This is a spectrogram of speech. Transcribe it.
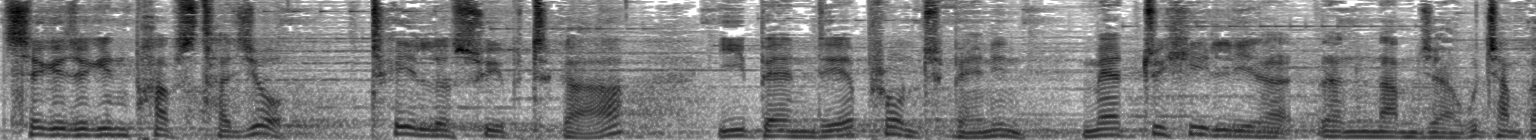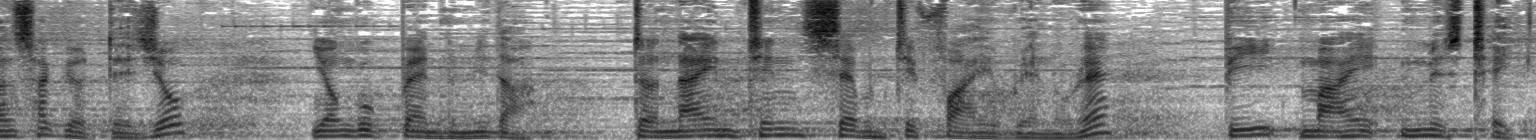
세계적인 팝스타죠. 테일러 스위프트가 이 밴드의 프론트맨인 매트 힐리라는 남자하고 잠깐 사귀었대죠. 영국 밴드입니다. The 1975의 노래 Be My Mistake.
